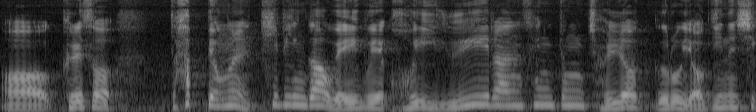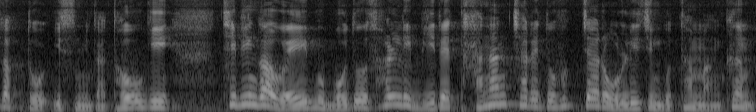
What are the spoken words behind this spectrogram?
어, 그래서 합병을 티빙과 웨이브의 거의 유일한 생존 전략으로 여기는 시각도 있습니다. 더욱이 티빙과 웨이브 모두 설립 이래 단 한 차례도 흑자를 올리지 못한 만큼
